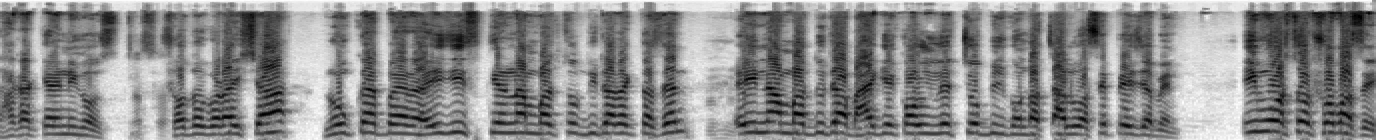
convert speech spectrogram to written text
ঢাকা কেরানীগঞ্জ। আচ্ছা। শতকরাইশা নৌকায় পেরা এই যে স্ক্রিন নাম্বার দুইটা দেখতেছেন এই নাম্বার দুইটা ভাইকে কল দিলে চব্বিশ ঘণ্টা চালু আছে পেয়ে যাবেন। এই হোয়াটসঅ্যাপ সব আছে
